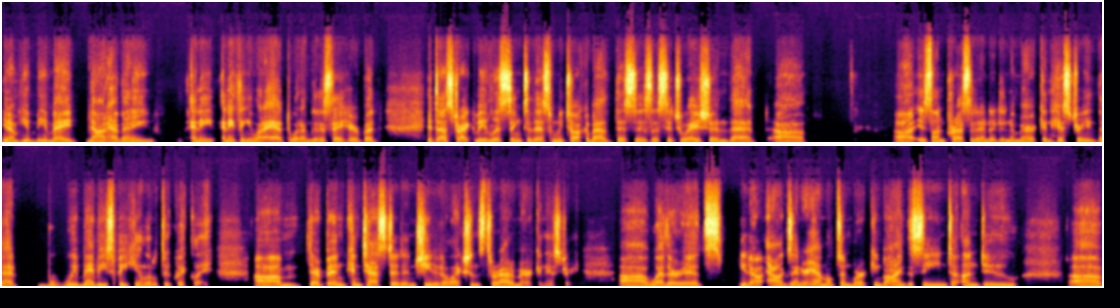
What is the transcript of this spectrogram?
you know, you, you may not have any any anything you want to add to what I'm going to say here, but it does strike me listening to this when we talk about this is a situation that uh, uh, is unprecedented in American history that we may be speaking a little too quickly. Um, there have been contested and cheated elections throughout American history, uh, whether it's you know Alexander Hamilton working behind the scene to undo uh,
